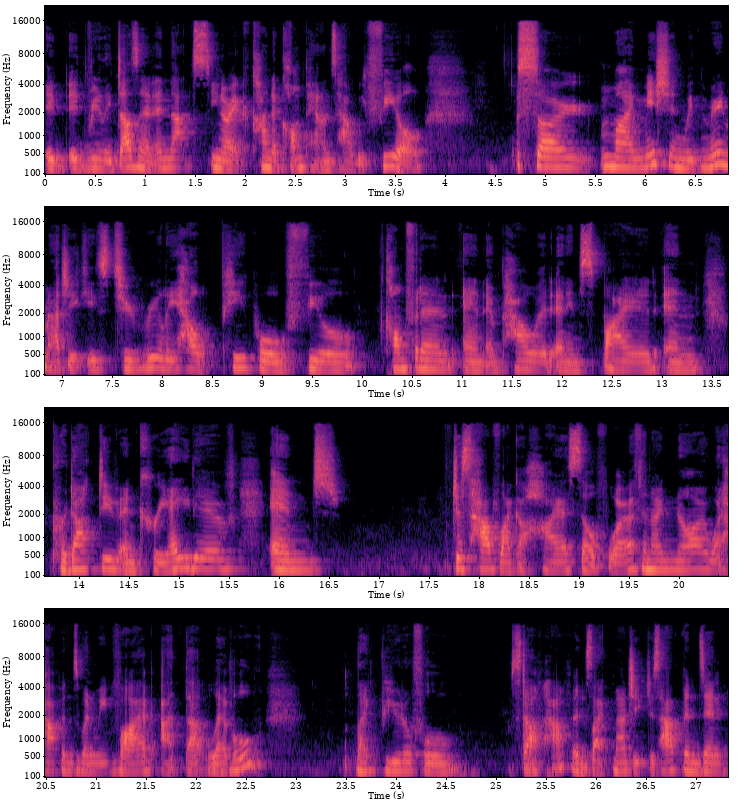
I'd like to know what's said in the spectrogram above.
It, it really doesn't. And that's, you know, it kind of compounds how we feel. So, my mission with Moon Magic is to really help people feel confident and empowered and inspired and productive and creative and just have like a higher self worth. And I know what happens when we vibe at that level. Like beautiful stuff happens, like magic just happens. And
